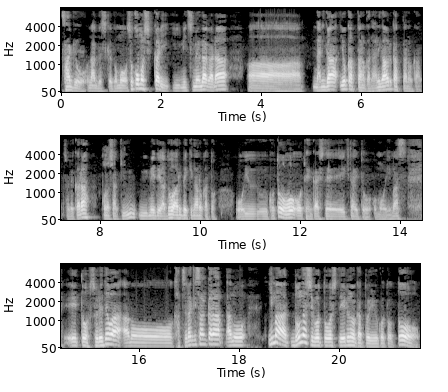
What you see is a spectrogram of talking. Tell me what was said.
作業なんですけども、そこもしっかり見つめながら、あ何が良かったのか、何が悪かったのか、それからこの先メディアはどうあるべきなのかということを展開していきたいと思います。えっ、と、それでは、あの、桂木さんから、あの、今、どんな仕事をしているのかということと、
